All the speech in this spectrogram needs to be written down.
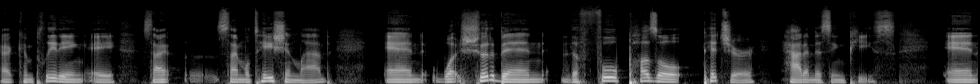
uh, completing a si- simultation lab and what should have been the full puzzle picture had a missing piece. And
